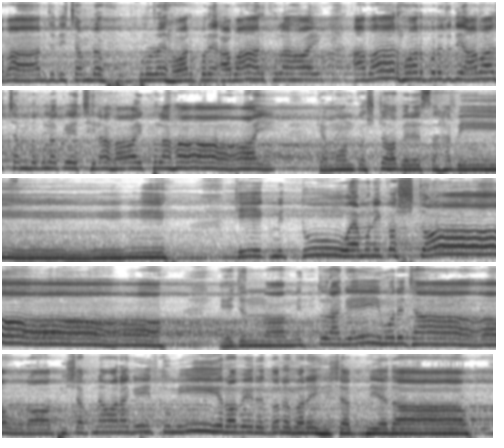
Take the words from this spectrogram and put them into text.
আবার যদি চামড়া পুনরায় হওয়ার পরে আবার খোলা হয়, আবার হওয়ার পরে যদি আবার চামড়াগুলোকে ছিলা হয়, খোলা হয় কেমন কষ্ট হবে রে সাহাবি? ঠিক মৃত্যু এমনই কষ্ট। এই জন্য মৃত্যুর আগেই মরে যাও। রব হিসাব নেওয়ার আগেই তুমি রবের দরবারে হিসাব নিয়ে দাও।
